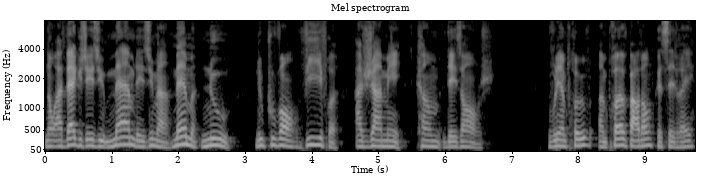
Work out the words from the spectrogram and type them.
Non, avec Jésus, même les humains, même nous, nous pouvons vivre à jamais comme des anges. Vous voulez une preuve, une preuve pardon, que c'est vrai?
